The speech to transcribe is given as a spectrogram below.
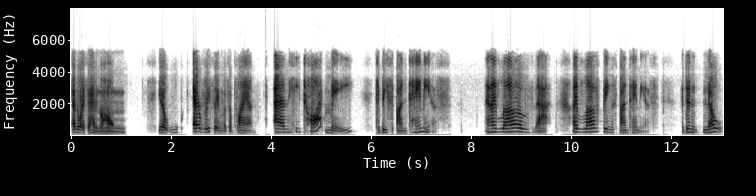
Otherwise, they had to go mm. home. You know, everything was a plan. And he taught me to be spontaneous. And I love that. I love being spontaneous. I didn't know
